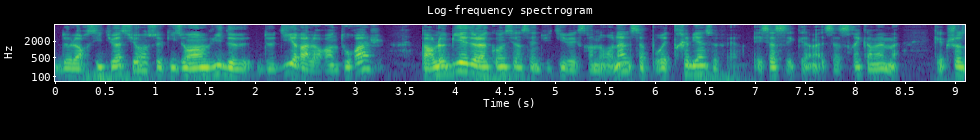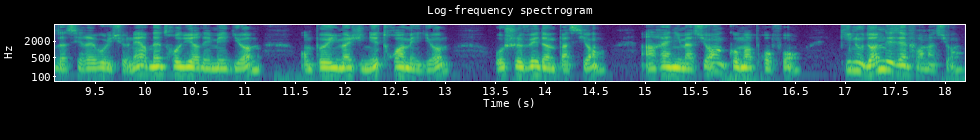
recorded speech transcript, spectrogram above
de leur situation, ce qu'ils ont envie de, dire à leur entourage, par le biais de la conscience intuitive extraneuronale, ça pourrait très bien se faire. Et ça, ça serait quand même quelque chose d'assez révolutionnaire d'introduire des médiums. On peut imaginer trois médiums au chevet d'un patient en réanimation, en coma profond, qui nous donnent des informations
